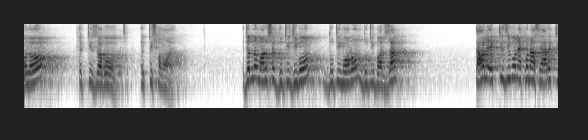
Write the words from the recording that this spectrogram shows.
হলো একটি জগৎ, একটি সময়। এজন্য মানুষের দুটি জীবন, দুটি মরণ, দুটি বারজাক। তাহলে একটি জীবন এখন আছে, আরেকটি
